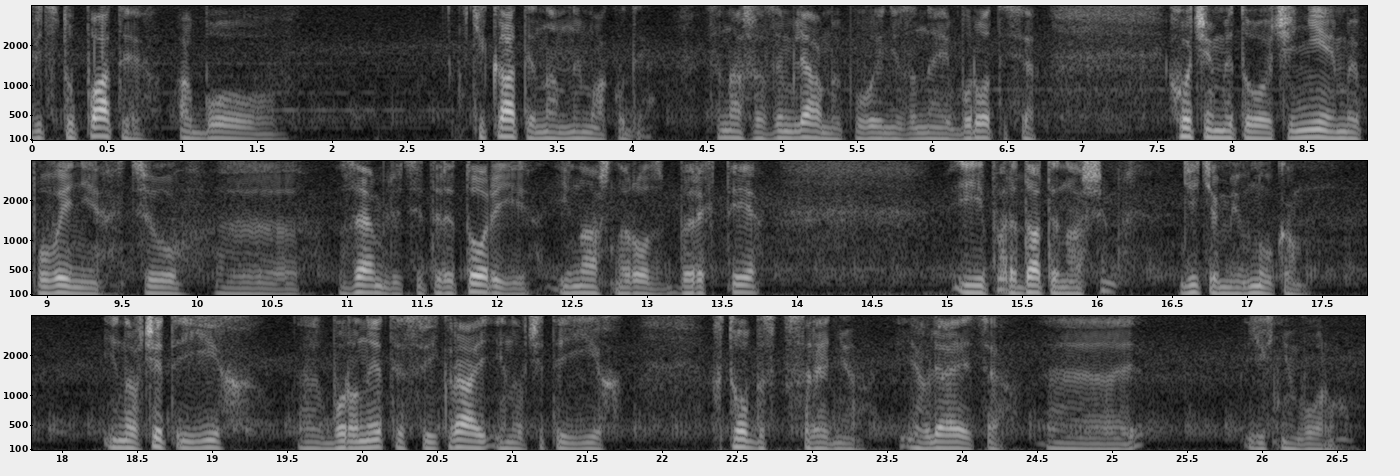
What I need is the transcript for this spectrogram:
Відступати або втікати нам нема куди. Це наша земля, ми повинні за неї боротися. Хочемо ми того чи ні, ми повинні цю е, землю, ці території і наш народ зберегти і передати нашим дітям і внукам. І навчити їх е, боронити свій край, і навчити їх, хто безпосередньо є їхнім ворогом.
